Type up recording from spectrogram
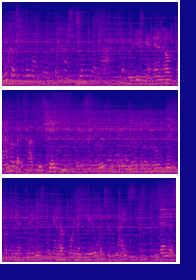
如何才能挽回我的大学生活啦？ And we're using a handheld camera, but it's not too shaky. It's pretty smooth. We're getting a little bit of movement, looking at things, looking at her point of view, which is nice. And then this,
